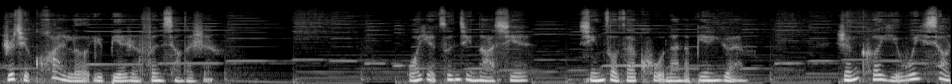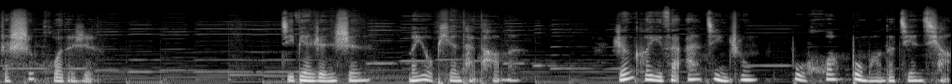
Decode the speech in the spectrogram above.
只取快乐与别人分享的人。我也尊敬那些行走在苦难的边缘，仍可以微笑着生活的人。即便人生没有偏袒他们，仍可以在安静中不慌不忙的坚强。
